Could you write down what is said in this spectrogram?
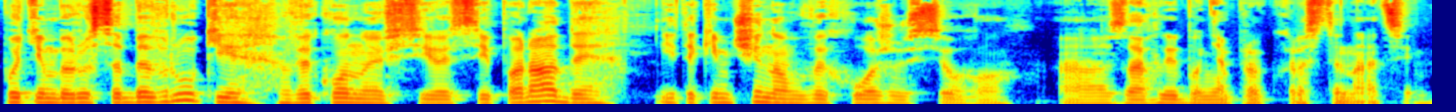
потім беру себе в руки, виконую всі ці поради і таким чином виходжу з цього заглиблення прокрастинації.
